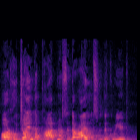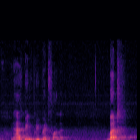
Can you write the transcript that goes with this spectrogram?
or who join the partners and the rivals with the Creator. It has been prepared for that. But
